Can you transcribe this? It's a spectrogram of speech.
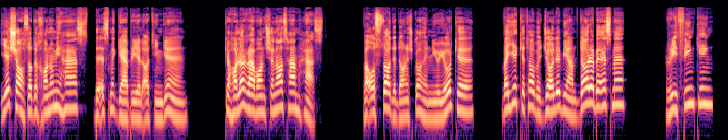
یه شاهزاده خانمی هست به اسم گابریل آتینگن که حالا روانشناس هم هست و استاد دانشگاه نیویورک و یه کتاب جالبی هم داره به اسم Rethinking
